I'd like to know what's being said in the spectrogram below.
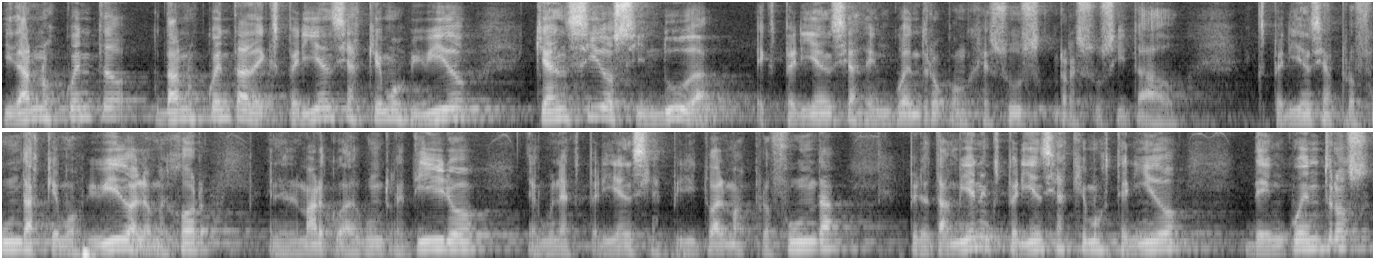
y darnos cuenta, darnos cuenta de experiencias que hemos vivido que han sido sin duda experiencias de encuentro con Jesús resucitado. Experiencias profundas que hemos vivido, a lo mejor en el marco de algún retiro, de alguna experiencia espiritual más profunda, pero también experiencias que hemos tenido de encuentros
